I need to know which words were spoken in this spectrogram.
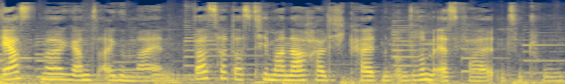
Erstmal ganz allgemein, was hat das Thema Nachhaltigkeit mit unserem Essverhalten zu tun?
